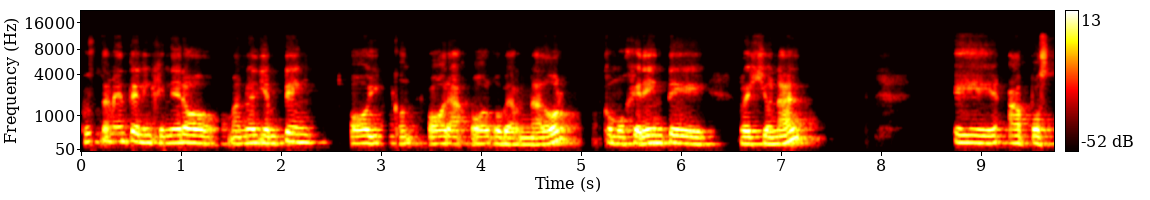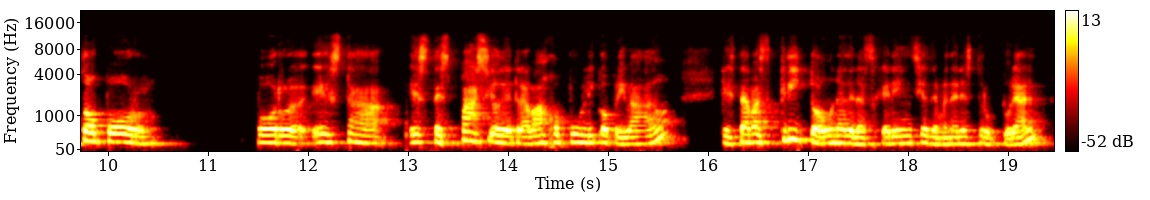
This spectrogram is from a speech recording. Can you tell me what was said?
justamente el ingeniero Manuel Yempen, hoy ahora hoy gobernador, como gerente regional, eh, apostó por, por esta, este espacio de trabajo público-privado que estaba escrito a una de las gerencias de manera estructural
